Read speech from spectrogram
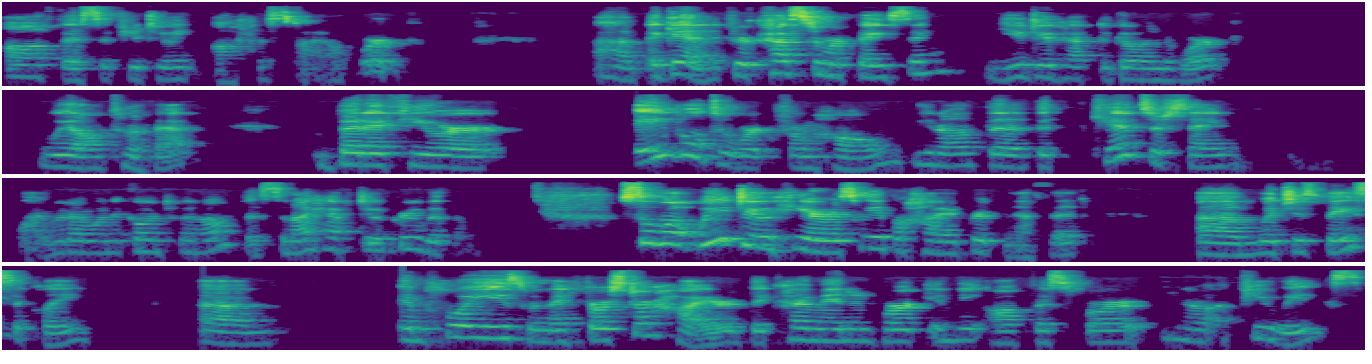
office if you're doing office style work. Um, again, if you're customer facing, you do have to go into work. We all know that. But if you're able to work from home, you know, the, the kids are saying, why would I want to go into an office? And I have to agree with them. So what we do here is we have a hybrid method, um, which is basically um, employees, when they first are hired, they come in and work in the office for you know a few weeks.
